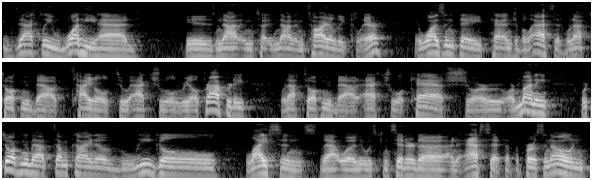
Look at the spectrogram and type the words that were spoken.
exactly what he had is not, enti- not entirely clear. It wasn't a tangible asset. We're not talking about title to actual real property. We're not talking about actual cash or, or money. We're talking about some kind of legal license that was, was considered a, an asset that the person owned,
